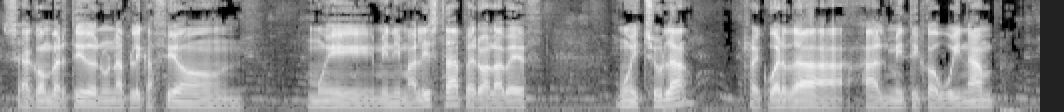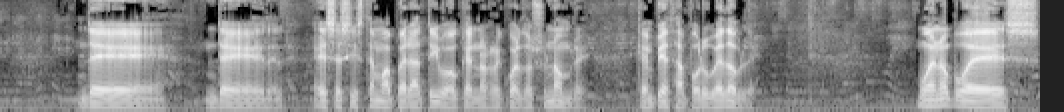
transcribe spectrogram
Se ha convertido en una aplicación muy minimalista, pero a la vez muy chula. Recuerda al mítico Winamp de, ese sistema operativo que no recuerdo su nombre, que empieza por W. Bueno, pues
